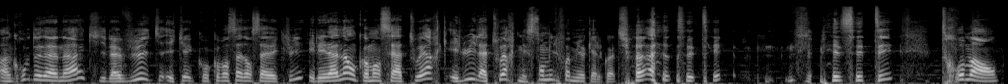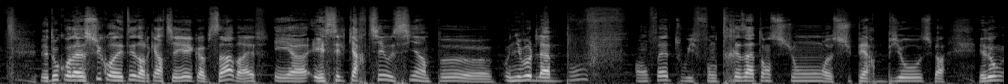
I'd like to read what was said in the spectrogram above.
un, groupe de nanas qui l'a vu et qui, et commencé à danser avec lui. Et les nanas ont commencé à twerk. Et lui, il a twerk, mais 100 000 fois mieux qu'elle, quoi. Tu vois C'était. Mais c'était trop marrant. Et donc on a su qu'on était dans le quartier gay comme ça, bref. Et, euh, c'est le quartier aussi un peu euh, au niveau de la bouffe en fait où ils font très attention, euh, super bio, super. Et donc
